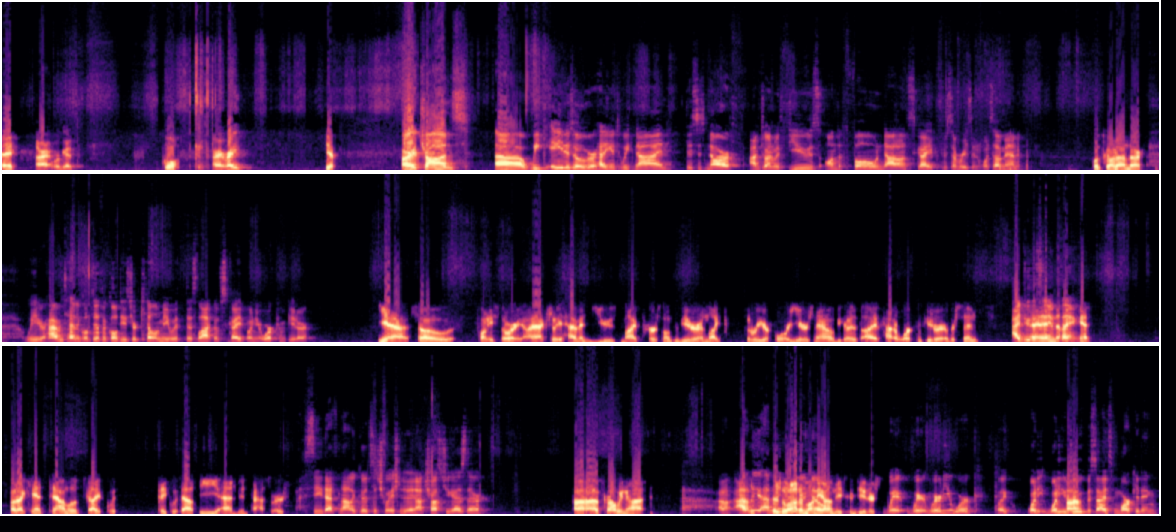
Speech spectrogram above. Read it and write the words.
Hey, All right, we're good. cool. All right, ready? Yep. All right, Trons. Uh, week eight is over, heading into week nine. This is Narf. I'm joined with Fuse on the phone, not on Skype for some reason. What's up, man? What's going on, Narf? We are having technical difficulties. You're killing me with this lack of Skype on your work computer. Yeah, so funny story. I actually haven't used my personal computer in like three or four years now because I've had a work computer ever since. I do the and same I thing. can't, but I can't download Skype with like, without the admin password. See, that's not a good situation. Do they not trust you guys there? Uh, probably not. I don't. I don't. Even, I don't There's a lot of money know on these computers. Where, where, where do you work? Like, what do you, what do you do Uh, besides marketing?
